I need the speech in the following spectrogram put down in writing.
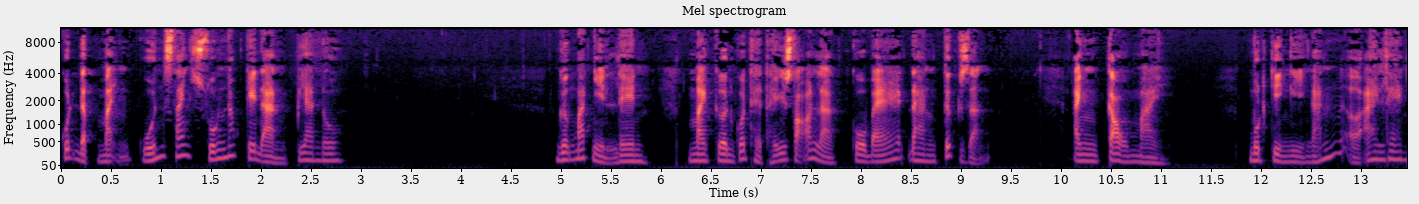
cô đập mạnh cuốn sách xuống nóc cây đàn piano. Ngưỡng mắt nhìn lên, Michael có thể thấy rõ là cô bé đang tức giận. Anh cau mày, một kỳ nghỉ ngắn ở Ireland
